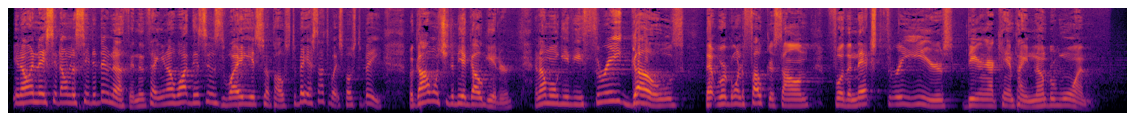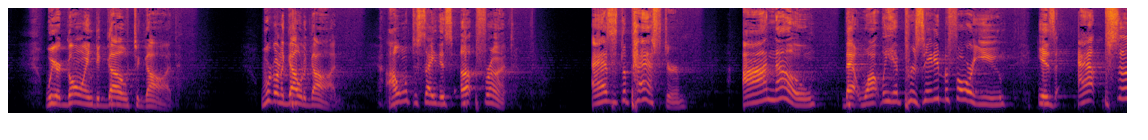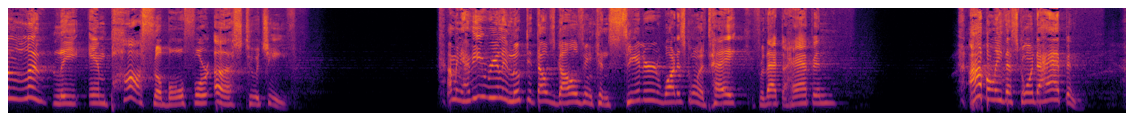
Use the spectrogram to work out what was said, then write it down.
You know, and they sit on the seat to do nothing and think, you know what, this is the way it's supposed to be. It's not the way it's supposed to be. But God wants you to be a go getter. And I'm going to give you three goals that we're going to focus on for the next three years during our campaign. Number one, we are going to go to God. We're going to go to God. I want to say this up front. As the pastor, I know that what we have presented before you is absolutely impossible for us to achieve. I mean, have you really looked at those goals and considered what it's going to take for that to happen? I believe that's going to happen.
